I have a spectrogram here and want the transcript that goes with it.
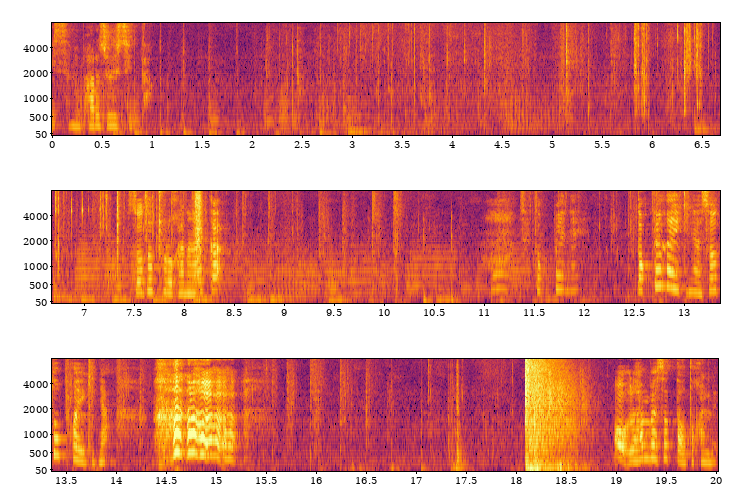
총 있으면 바로 죽일 수 있다. 소드프로 가능할까? 헉, 제 떡배네. 떡배가 이기냐, 소드프가 이기냐? 어, 한 발 썼다. 어떡할래?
